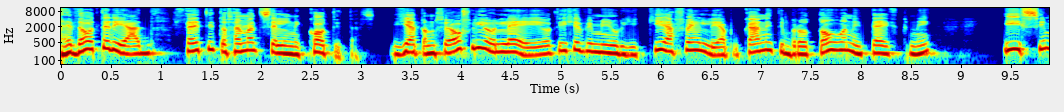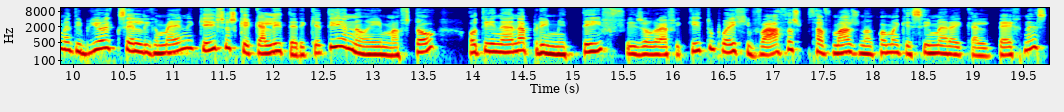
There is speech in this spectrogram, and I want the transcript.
Εδώ ο Τεριάντ θέτει το θέμα της ελληνικότητας. Για τον Θεόφιλο λέει ότι είχε δημιουργική αφέλεια που κάνει την πρωτόγονη τέχνη ίση με την πιο εξελιγμένη και ίσως και καλύτερη. Και τι εννοεί με αυτό, ότι είναι ένα primitive η ζωγραφική του που έχει βάθος που θαυμάζουν ακόμα και σήμερα οι καλλιτέχνες.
